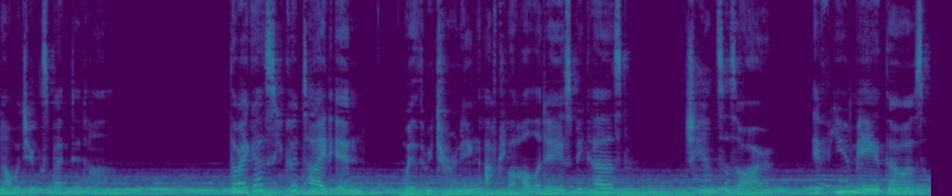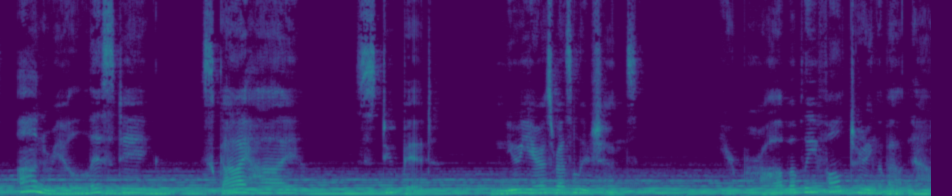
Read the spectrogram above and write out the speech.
Not what you expected, huh? Though I guess you could tie it in with returning after the holidays because chances are if you made those unrealistic, sky high, stupid New Year's resolutions, you're probably faltering about now.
